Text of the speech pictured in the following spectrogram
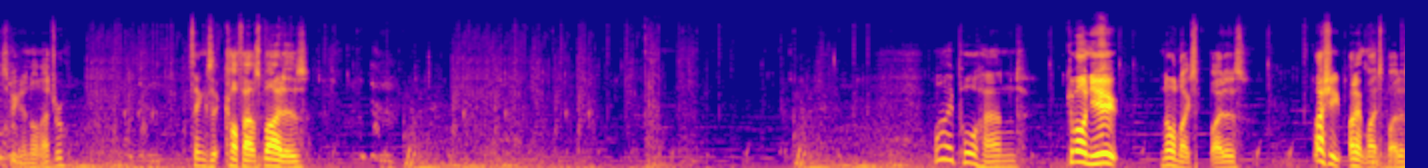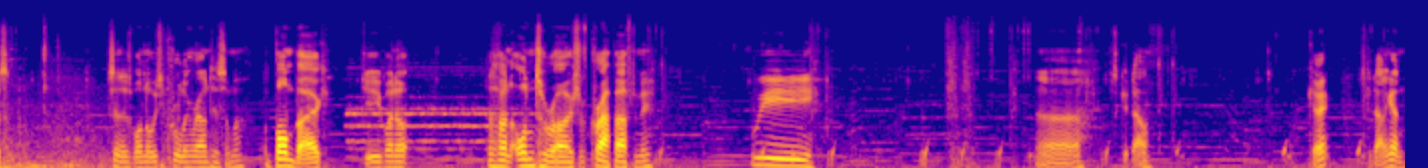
Speaking of not natural. Things that cough out spiders. My poor hand. Come on, you! No one likes spiders. Actually, I don't mind spiders. Since there's one always crawling around here somewhere. A bomb bag. Gee, why not? Let's have an entourage of crap after me. We. Uh, let's get down. Okay, let's get down again.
